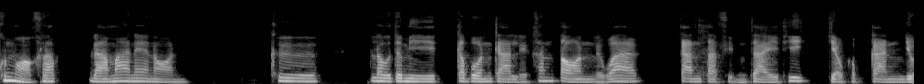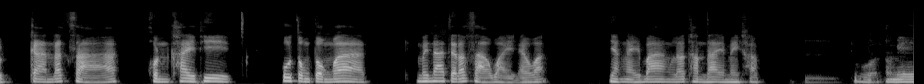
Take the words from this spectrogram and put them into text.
คุณหมอครับดราม่าแน่นอน คือเราจะมีกระบวนการหรือขั้นตอนหรือว่าการตัดสินใจที่เกี่ยวกับการหยุดการรักษาคนไข้ที่พูดตรงๆว่าไม่น่าจะรักษาไหวแล้วอะยังไงบ้างแล้วทำได้ไหมครับอืมโอ้โหตรงนี้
